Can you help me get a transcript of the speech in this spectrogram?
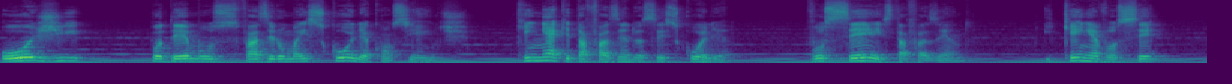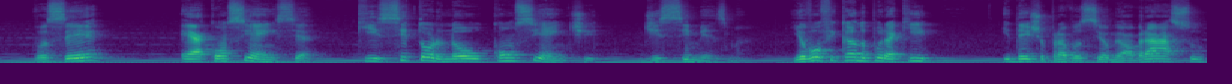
hoje podemos fazer uma escolha consciente. Quem é que está fazendo essa escolha? Você está fazendo. E quem é você? Você é a consciência que se tornou consciente de si mesma. E eu vou ficando por aqui e deixo para você o meu abraço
